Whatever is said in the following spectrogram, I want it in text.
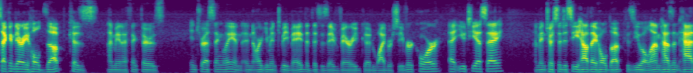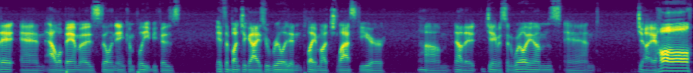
secondary holds up because I mean I think there's interestingly an, an argument to be made that this is a very good wide receiver core at UTSA. I'm interested to see how they hold up because ULM hasn't had it and Alabama is still an incomplete because it's a bunch of guys who really didn't play much last year. Um, now that Jameson Williams and Jai Hall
